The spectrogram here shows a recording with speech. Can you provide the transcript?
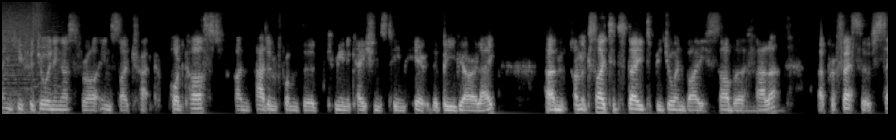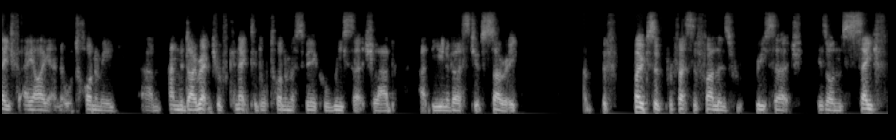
thank you for joining us for our Inside Track podcast. I'm Adam from the communications team here at the BVRLA. Um, I'm excited today to be joined by Saber Fallah, a professor of safe AI and autonomy um, and the director of Connected Autonomous Vehicle Research Lab at the University of Surrey. Um, the focus of Professor Fallah's research is on safe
